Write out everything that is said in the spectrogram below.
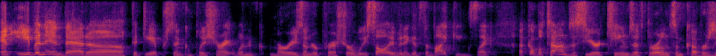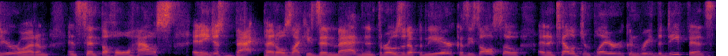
And even in that uh, 58% completion rate when Murray's under pressure, we saw even against the Vikings, like a couple times this year, teams have thrown some cover zero at him and sent the whole house. And he just backpedals like he's in Madden and throws it up in the air because he's also an intelligent player who can read the defense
